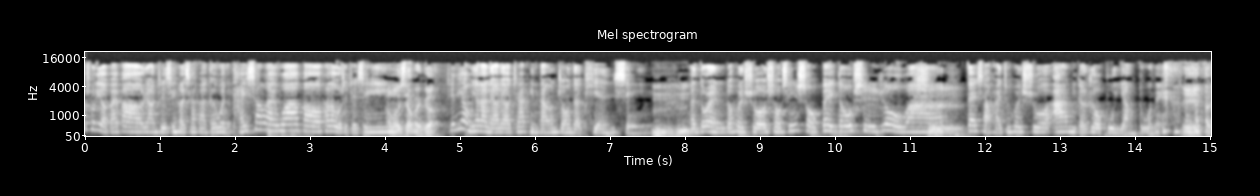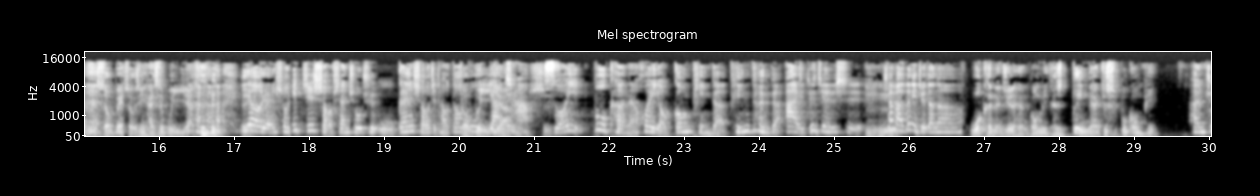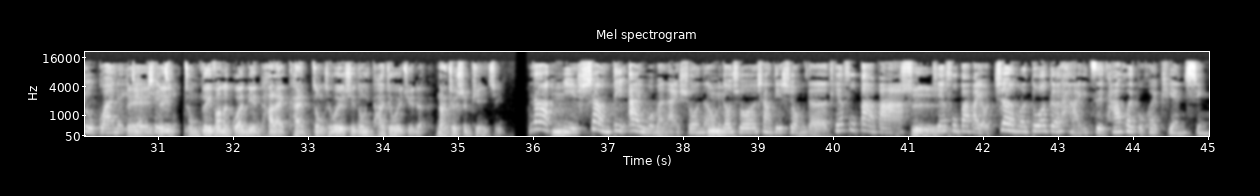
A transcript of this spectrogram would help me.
书里有百宝，让真心和下巴哥为你开箱来挖宝。Hello，我是真心。Hello，下巴哥。今天我们要来聊聊家庭当中的偏心。嗯哼，很多人都会说手心手背都是肉啊，是。但小孩就会说啊，你的肉不一样多呢。诶，反正手背手心还是不一样。也有人说，一只手伸出去，五根手指头都不一样长，所以不可能会有公平的、平等的爱这件事。嗯哼，小百哥，你觉得呢？我可能觉得很公平，可是对你来就是不公平。很主观的一件事情。所以从对方的观点，他来看，总是会有些东西，他就会觉得那就是偏心。那以上帝爱我们来说呢？嗯、我们都说上帝是我们的天赋爸爸，是天赋爸爸有这么多个孩子，他会不会偏心？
